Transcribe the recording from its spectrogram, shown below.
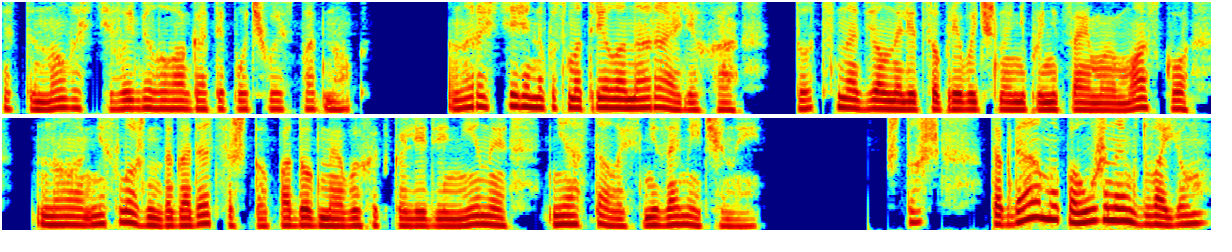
Эта новость выбила у Агаты почву из-под ног. Она растерянно посмотрела на Райлиха. Тот надел на лицо привычную непроницаемую маску, но несложно догадаться, что подобная выходка леди Нины не осталась незамеченной. «Что ж, тогда мы поужинаем вдвоем,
